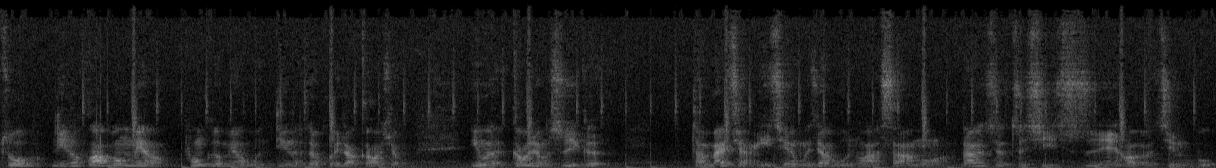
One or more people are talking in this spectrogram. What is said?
做你的画风没有风格没有稳定的时候，回到高雄，因为高雄是一个坦白讲，以前我们叫文化沙漠，当然是这几十年后有进步。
